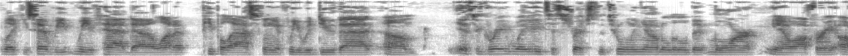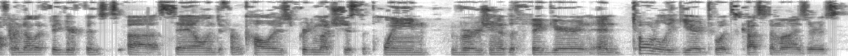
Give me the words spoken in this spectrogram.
like you said, we we've had uh, a lot of people asking if we would do that. Um, it's a great way to stretch the tooling out a little bit more. You know, offer offer another figure for uh, sale in different colors. Pretty much just a plain version of the figure, and, and totally geared towards customizers.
